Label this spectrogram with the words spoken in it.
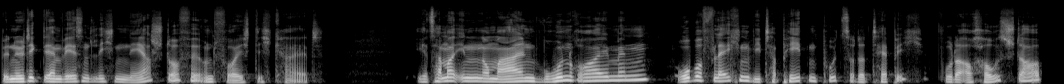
benötigt er im Wesentlichen Nährstoffe und Feuchtigkeit. Jetzt haben wir in normalen Wohnräumen Oberflächen wie Tapeten, Putz oder Teppich oder auch Hausstaub,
